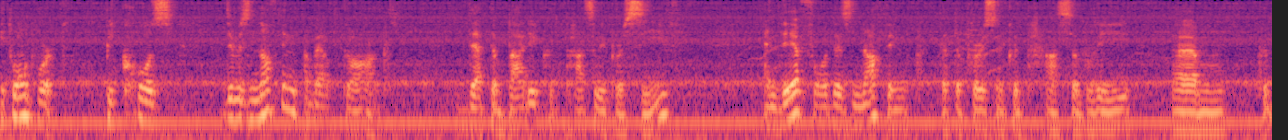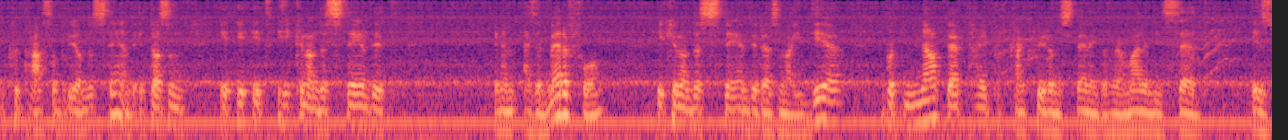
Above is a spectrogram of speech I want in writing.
it won't work. Because there is nothing about God that the body could possibly perceive, and therefore there's nothing that the person could possibly um, could, could possibly understand. It doesn't. It, it, it he can understand it a, as a metaphor. He can understand it as an idea, but not that type of concrete understanding that Maimonides said is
